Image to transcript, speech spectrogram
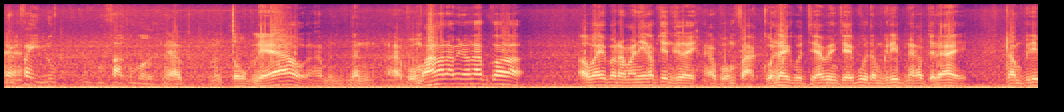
อยากไฟลุกฝากกูบอกนะครับ มันตกแล้วนะครับมันนั่นอ่าผมเอาแล้วพี่น้องครับก็ เอาไว้ประมาณนี้ครับเช่นเคยนะครับผมฝากกดไลค์กดแชร์เป็นใจผู้ทำคลิปนะครับจะได้ทำคลิป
